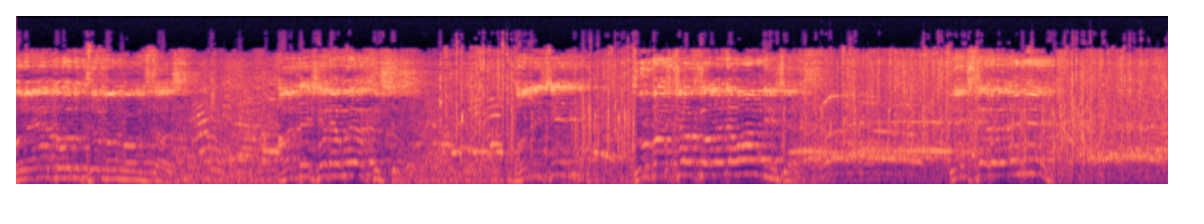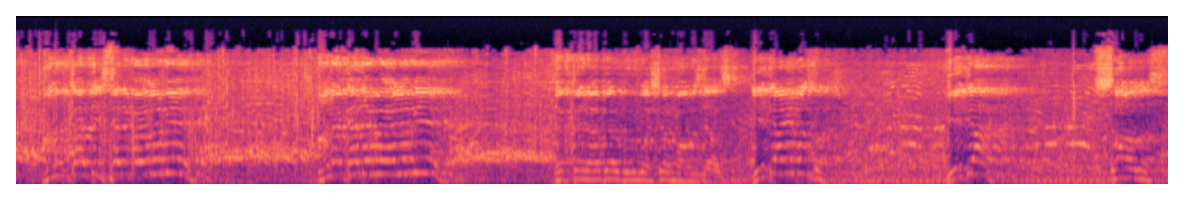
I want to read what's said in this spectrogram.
Oraya doğru tırmanmamız lazım. Ardeşen'e bu yakışır. Onun için durmak yok yola devam diyeceğiz. Gençler öyle mi? Hanım kardeşlerim öyle mi? Ana? Hep beraber bunu başarmamız lazım. Yedi ayımız var. Yedi ay. Sağ olasın.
